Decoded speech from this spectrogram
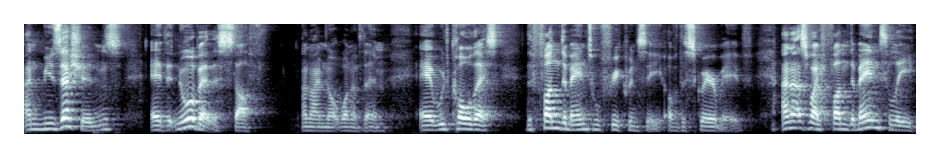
And musicians uh, that know about this stuff, and I'm not one of them, uh, would call this the fundamental frequency of the square wave. And that's why fundamentally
